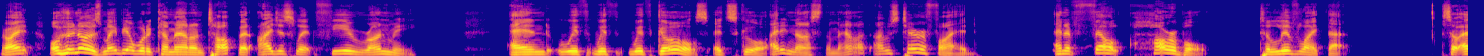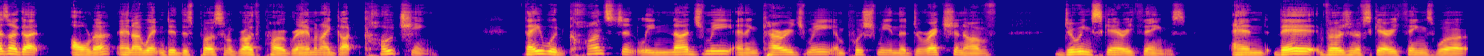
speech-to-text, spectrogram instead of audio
Right? Or who knows, maybe I would have come out on top, but I just let fear run me. And with with with girls at school, I didn't ask them out. I was terrified. And it felt horrible to live like that. So as I got older and I went and did this personal growth program and I got coaching, they would constantly nudge me and encourage me and push me in the direction of doing scary things. And their version of scary things were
